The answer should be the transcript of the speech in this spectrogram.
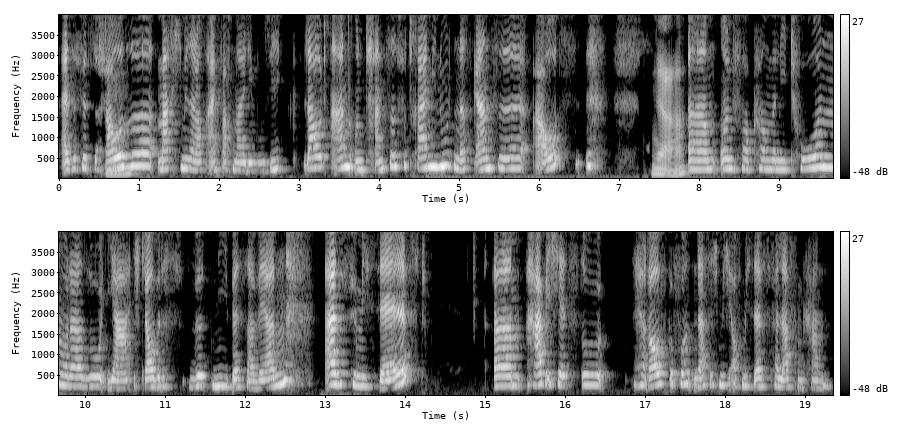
Also für zu Hause mhm. mache ich mir dann auch einfach mal die Musik laut an und tanze für drei Minuten das Ganze aus. Ja. ähm, und vor Kommilitonen oder so, ja, ich glaube, das wird nie besser werden. Also für mich selbst ähm, habe ich jetzt so herausgefunden, dass ich mich auf mich selbst verlassen kann.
